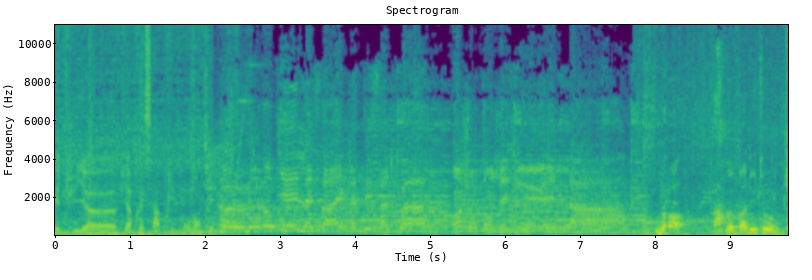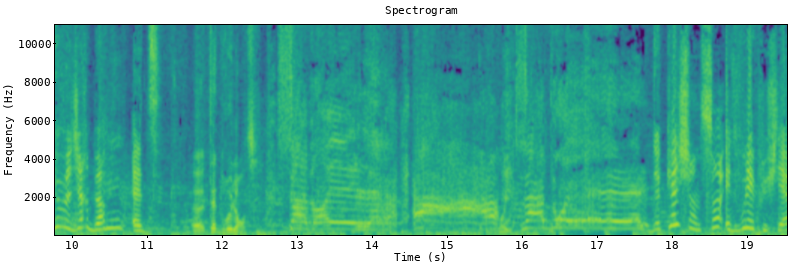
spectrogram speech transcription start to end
Et puis, euh, puis après, ça a pris le monde entier. Le monde entier laisse à éclater sa joie en chantant Jésus est là. Non, non pas du tout. Que veut dire Burning Heads Euh, tête brûlante. Ça brûle Oui. Ça brûle De quelle chanson êtes-vous les plus fiers?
